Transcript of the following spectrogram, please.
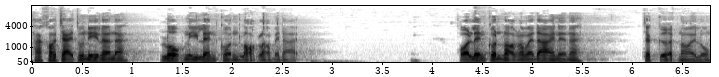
ถ้าเข้าใจตรงนี้แล้วนะโลกนี้เล่นกลหลอกเราไม่ได้ พอเล่นกลหลอกเราไม่ได้เนี่ยนะจะเกิดน้อยลง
